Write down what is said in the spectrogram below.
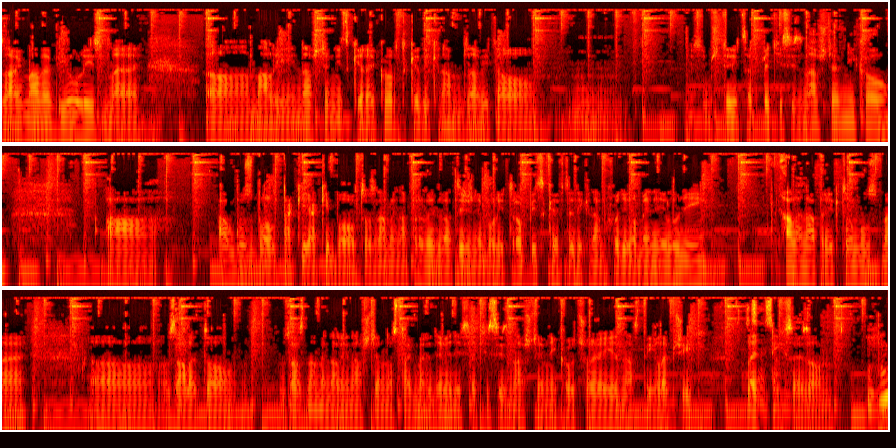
zaujímavé. V júli sme uh, mali návštevnícky rekord, kedy k nám zavítalo mm, myslím 45 tisíc návštevníkov a august bol taký, aký bol. To znamená, prvé dva týždne boli tropické, vtedy k nám chodilo menej ľudí, ale napriek tomu sme za leto zaznamenali návštevnosť takmer 90 tisíc návštevníkov, čo je jedna z tých lepších letných sezón. Uh-huh.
